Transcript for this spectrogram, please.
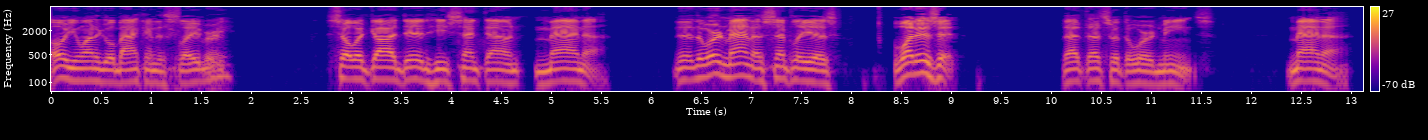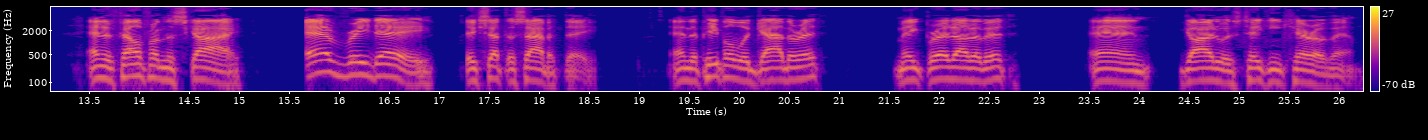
Oh, you want to go back into slavery? So, what God did, He sent down manna. The, the word manna simply is, What is it? That, that's what the word means manna. And it fell from the sky every day except the Sabbath day and the people would gather it, make bread out of it, and God was taking care of them.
